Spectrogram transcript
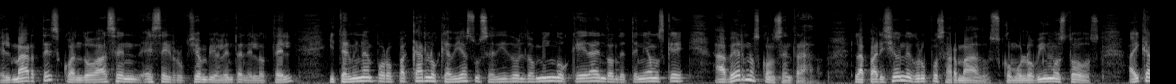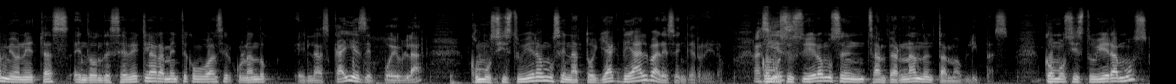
el martes cuando hacen esa irrupción violenta en el hotel y terminan por opacar lo que había sucedido el domingo, que era en donde teníamos que habernos concentrado. La aparición de grupos armados, como lo vimos todos, hay camionetas en donde se ve claramente cómo van circulando en las calles de Puebla, como si estuviéramos en Atoyac de Álvarez en Guerrero, Así como es. si estuviéramos en San Fernando en Tamaulipas, como si estuviéramos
